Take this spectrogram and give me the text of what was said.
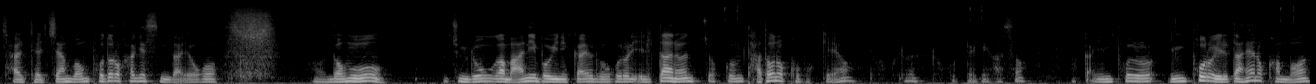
잘 될지 한번 보도록 하겠습니다. 요거 어, 너무 지금 로고가 많이 보이니까요. 로고를 일단은 조금 닫아놓고 볼게요. 로고를 로고백에 가서 아까 인포로, 인포로 일단 해놓고 한번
